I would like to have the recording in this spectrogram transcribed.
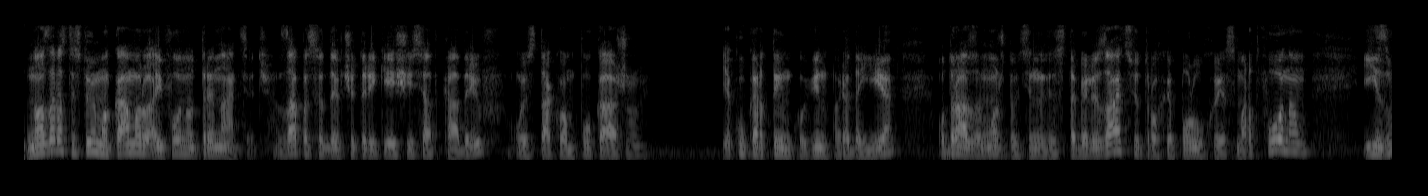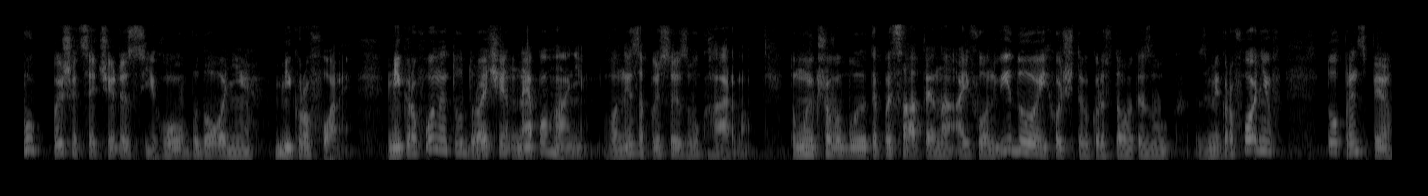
Ну а зараз тестуємо камеру iPhone 13. Запис іде в 4К 60 кадрів. Ось так вам покажу, яку картинку він передає. Одразу можете оцінити стабілізацію, трохи порухає смартфоном. І звук пишеться через його вбудовані мікрофони. Мікрофони тут, до речі, непогані. Вони записують звук гарно. Тому, якщо ви будете писати на iPhone відео і хочете використовувати звук з мікрофонів, то в принципі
